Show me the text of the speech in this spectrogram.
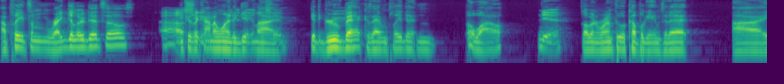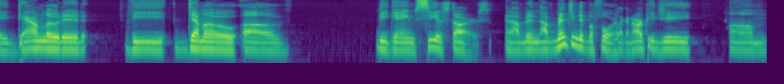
I played some regular Dead Cells Uh, because so I kind of wanted to get my get the groove Mhm. back because I haven't played that in a while. Yeah. So I've been running through a couple games of that. I downloaded the demo of the game Sea of Stars, and I've been I've mentioned it before, like an RPG. Um,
